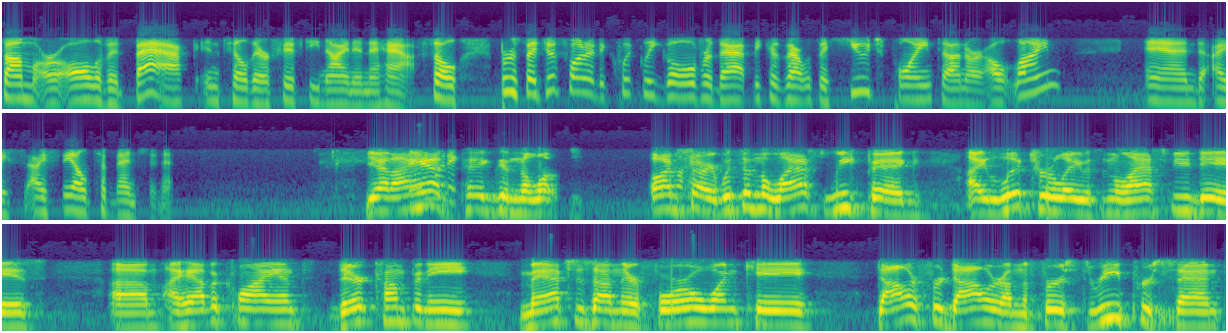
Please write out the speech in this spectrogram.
some or all of it back until they're 59 and a half. So, Bruce, I just wanted to quickly go over that because that was a huge point on our outline and I, I failed to mention it. Yeah, and I had pegged in the, oh, I'm sorry, within the last week, Peg, I literally, within the last few days, um, I have a client, their company matches on their 401k dollar for dollar on the first 3%,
